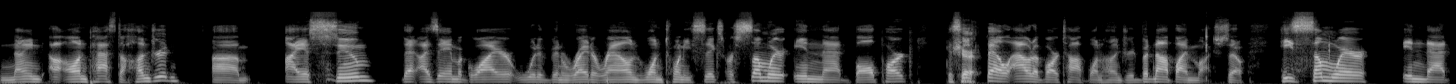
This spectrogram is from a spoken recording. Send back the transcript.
nine, uh, on past 100, um, I assume that Isaiah McGuire would have been right around 126 or somewhere in that ballpark because he fell out of our top 100, but not by much. So he's somewhere in that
